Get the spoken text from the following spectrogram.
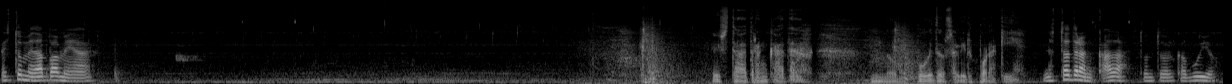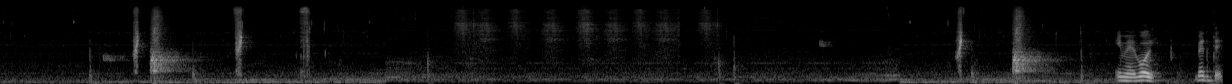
Esto me da para mear. Está atrancada. No puedo salir por aquí. No está trancada, tonto del capullo. Y me voy. Vete.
